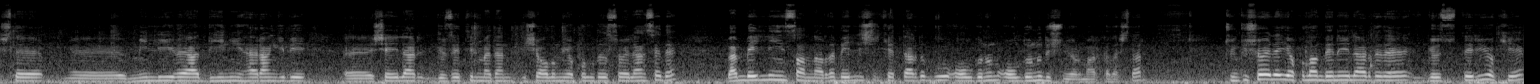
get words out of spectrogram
işte e, milli veya dini herhangi bir e, şeyler gözetilmeden işe alım yapıldığı söylense de ben belli insanlarda, belli şirketlerde bu olgunun olduğunu düşünüyorum arkadaşlar. Çünkü şöyle yapılan deneylerde de gösteriyor ki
